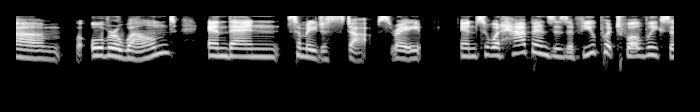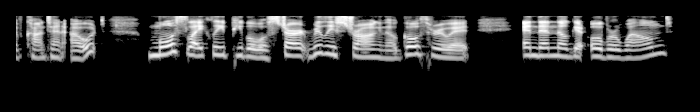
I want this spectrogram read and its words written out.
um, overwhelmed and then somebody just stops right And so what happens is if you put 12 weeks of content out, most likely people will start really strong and they'll go through it and then they'll get overwhelmed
